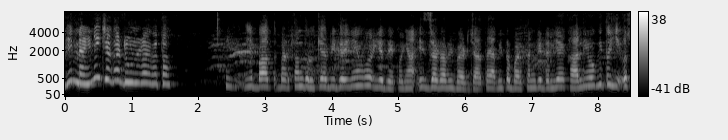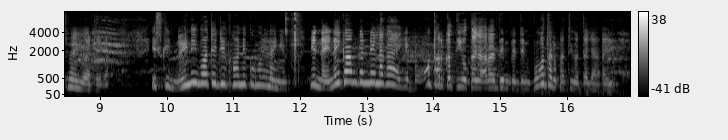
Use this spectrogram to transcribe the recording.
ये नई नई जगह ढूंढ रहा है बताओ। ये बात बर्तन धुल के अभी गई हैं, वो ये देखो, यहाँ इस जगह भी बैठ जाता है। अभी तो बर्तन की डलिया खाली होगी तो ये उसमें भी बैठेगा। इसकी नई नई बातें दिखाने को मिल रही हैं। ये नए नए काम करने लगा है। ये बहुत हरकती होता जा रहा है दिन पे दिन, बहुत हरकती होता जा रहा है।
